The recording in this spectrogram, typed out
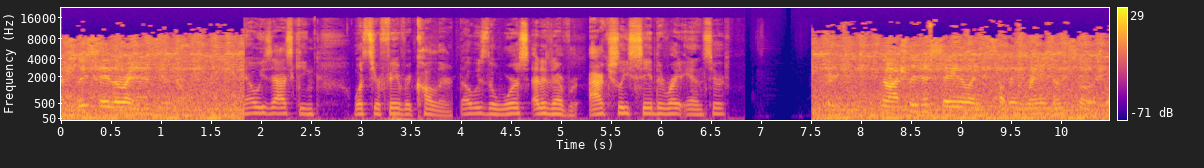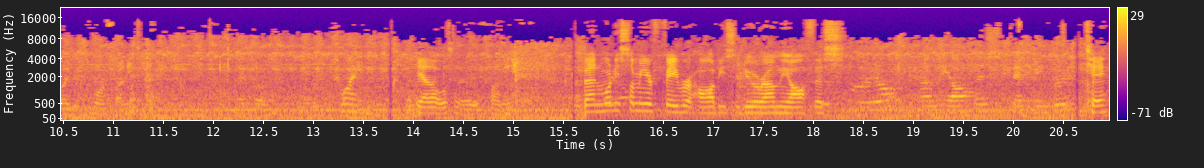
Actually, say the right answer. Now he's asking, what's your favorite color? That was the worst edit ever. Actually say the right answer. No, actually, just say like something random so like it's more funny. 20. Yeah, that wasn't really funny. Ben, what are some of your favorite hobbies to do around the office? Around the office, fishing. Okay.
